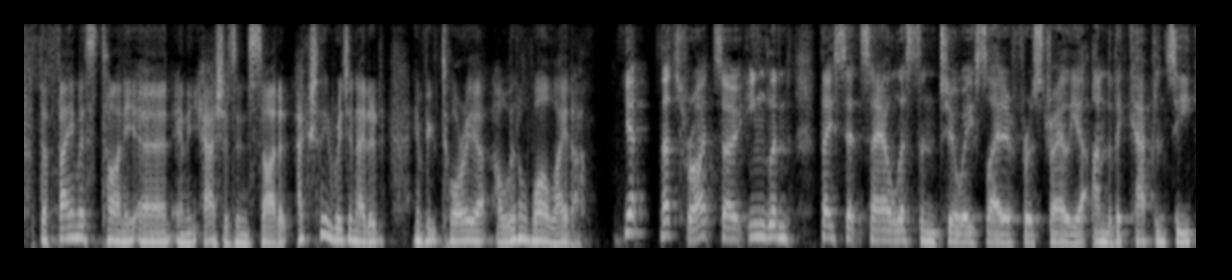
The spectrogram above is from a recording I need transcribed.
the famous tiny urn and the ashes inside it actually originated in Victoria a little while later. Yep, that's right. So England, they set sail less than two weeks later for Australia under the captaincy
